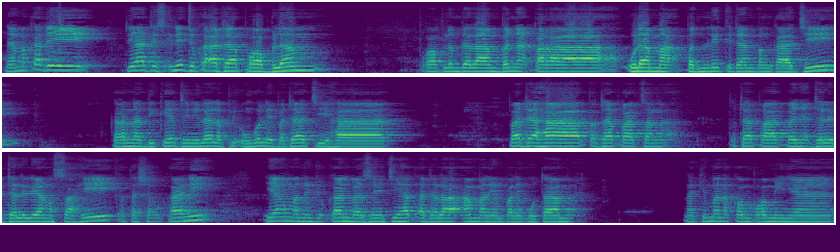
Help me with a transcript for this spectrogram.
Nah maka di di hadis ini juga ada problem problem dalam benak para ulama peneliti dan pengkaji karena dikir dinilai lebih unggul daripada jihad. Padahal terdapat sangat terdapat banyak dalil-dalil yang sahih kata Syaukani yang menunjukkan bahasanya jihad adalah amal yang paling utama. Nah, gimana komprominya?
